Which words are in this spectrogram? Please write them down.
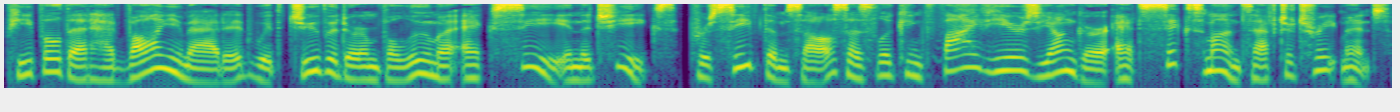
people that had volume added with Juvederm Voluma XC in the cheeks perceived themselves as looking five years younger at six months after treatment.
